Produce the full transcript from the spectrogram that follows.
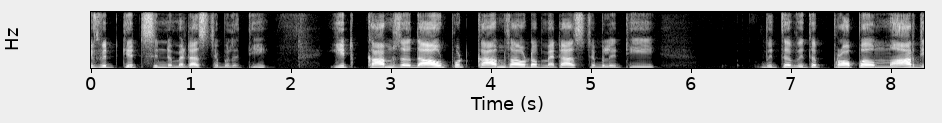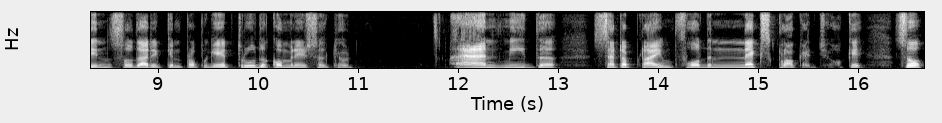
if it gets into metastability it comes the output comes out of metastability with a, with a proper margin so that it can propagate through the combination circuit and meet the setup time for the next clock edge okay. So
